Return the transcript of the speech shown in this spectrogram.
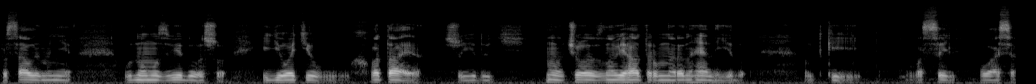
писали мені в одному з відео, що ідіотів хватає, що їдуть. Ну, чого з навігатором на рентген їду. От такий Василь, Вася.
